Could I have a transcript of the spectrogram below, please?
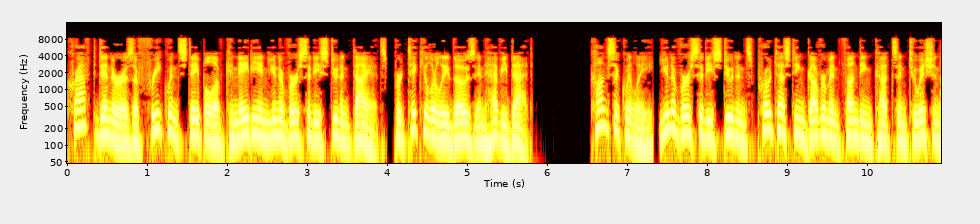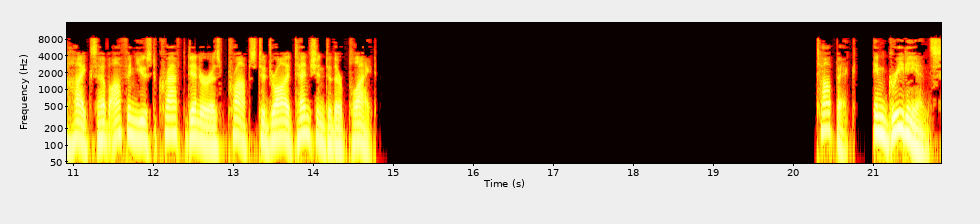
Kraft dinner is a frequent staple of Canadian university student diets, particularly those in heavy debt. Consequently, university students protesting government funding cuts and tuition hikes have often used Kraft dinner as props to draw attention to their plight. Ingredients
